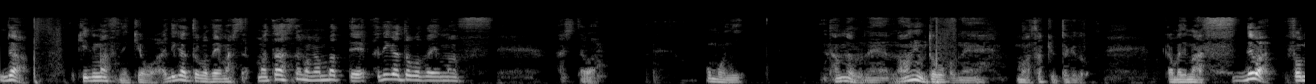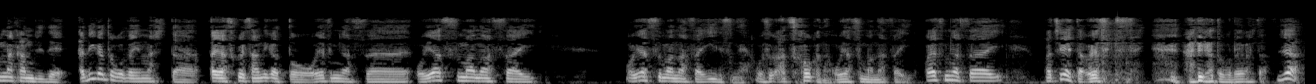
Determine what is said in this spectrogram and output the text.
じゃあ、切りますね、今日は。ありがとうございました。また明日も頑張って、ありがとうございます。明日は、主に、なんだろうね、何歌おうかね。まあさっき言ったけど、頑張ります。では、そんな感じで、ありがとうございました。あ、安子さんありがとう。おやすみなさい。おやすまなさい。おやすまなさい。いいですね。おあ、使おうかな。おやすまなさい。おやすみなさい。間違えた。おやすみなさい。ありがとうございました。じゃあ、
